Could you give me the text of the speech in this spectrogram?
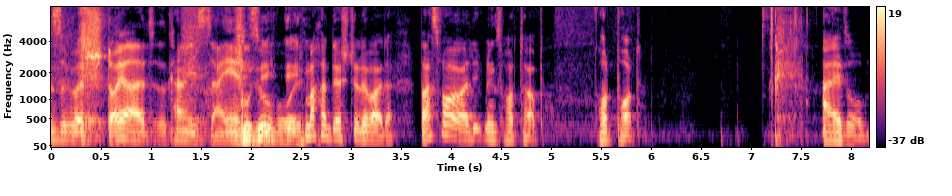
ist so übersteuert? Das kann nicht sein. Wieso ich, ich mache an der Stelle weiter. Was war euer Lieblings-Hot-Tub? Hotpot. Also,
